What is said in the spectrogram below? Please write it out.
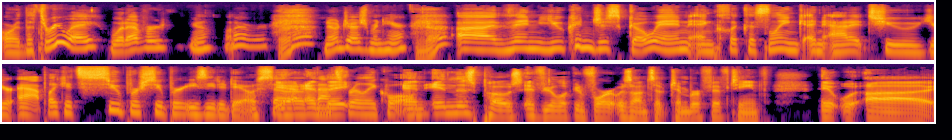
or the three way, whatever, you know, whatever. Yeah. No judgment here. Yeah. Uh, then you can just go in and click this link and add it to your app. Like it's super, super easy to do. So Yeah, that's they- really cool. And in this post, if you're looking for it, it was on September 15th. It uh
